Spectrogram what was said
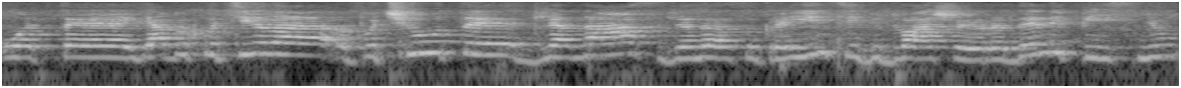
От е, я би хотіла почути для нас, для нас, українців, від вашої родини пісню.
